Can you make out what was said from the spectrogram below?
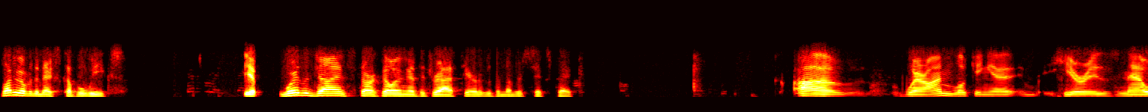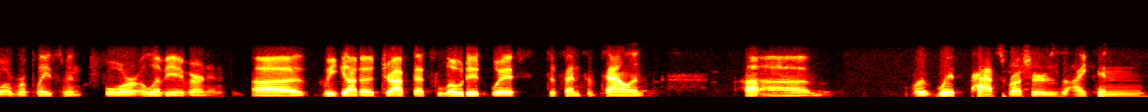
probably over the next couple of weeks. Yep. Where the Giants start going at the draft here with the number six pick? Uh, where I'm looking at here is now a replacement for Olivier Vernon. Uh, we got a draft that's loaded with defensive talent. Um, with, with pass rushers, I can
